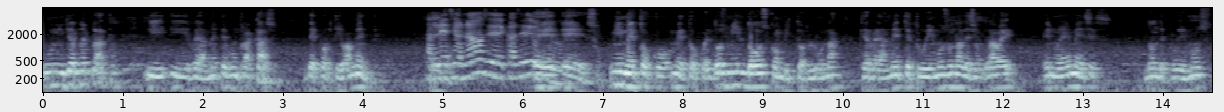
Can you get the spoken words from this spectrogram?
un infierno de plata y, y realmente fue un fracaso, deportivamente. Están lesionados y de casi de Eh, último. eso. Y me tocó, me tocó el 2002 con Víctor Luna, que realmente tuvimos una lesión grave en nueve meses, donde pudimos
